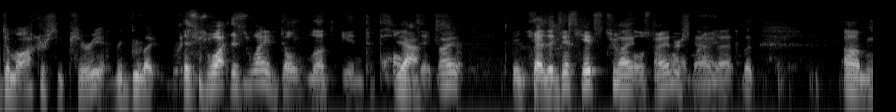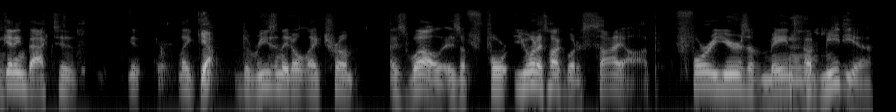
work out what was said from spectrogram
democracy. Period. We'd be like, This is why this is why I don't look into politics yeah, I, because it just hits too I, close. To I home, understand right? that, but um, Mm. getting back to like Yeah. the reason they don't like Trump as well is a four. You want to talk about a psyop? Four years of main Mhm. of media,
